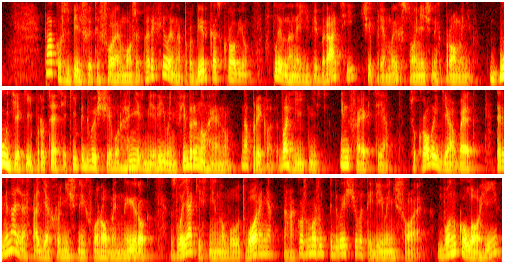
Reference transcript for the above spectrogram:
Також збільшити шоє може перехилена пробірка з кров'ю, вплив на неї вібрацій чи прямих сонячних променів. Будь-який процес, який підвищує в організмі рівень фібриногену, наприклад, вагітність, інфекція, цукровий діабет, термінальна стадія хронічної хвороби нирок, злоякісні новоутворення також можуть підвищувати рівень шоє. В онкології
